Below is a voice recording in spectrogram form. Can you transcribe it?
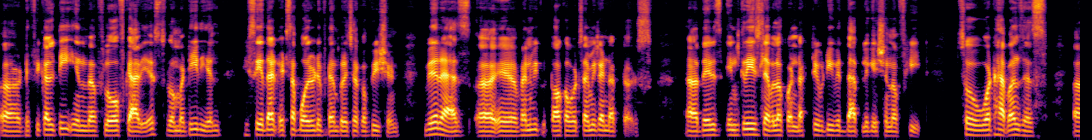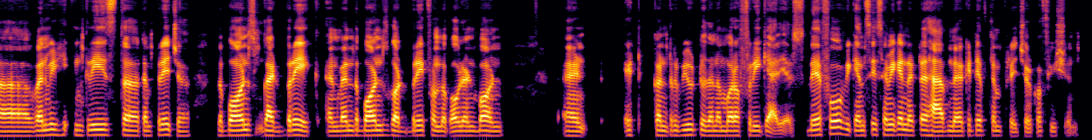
uh, difficulty in the flow of carriers through material say that it's a positive temperature coefficient whereas uh, uh, when we talk about semiconductors uh, there is increased level of conductivity with the application of heat so what happens is uh, when we increase the temperature the bonds got break and when the bonds got break from the covalent bond and it contribute to the number of free carriers. Therefore, we can say semiconductor have negative temperature coefficient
